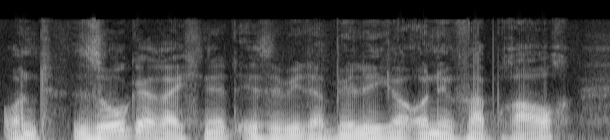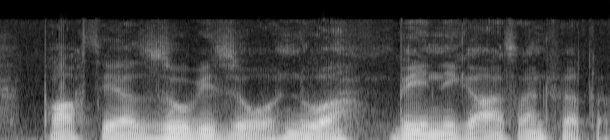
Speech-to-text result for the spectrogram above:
und so gerechnet ist sie wieder billiger und im Verbrauch braucht sie ja sowieso nur weniger als ein Viertel.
